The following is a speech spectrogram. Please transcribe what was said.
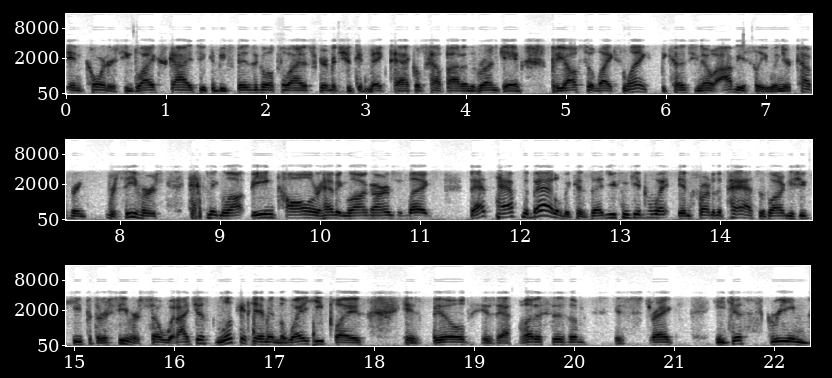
in corners. He likes guys who can be physical at the line of scrimmage, who can make tackles, help out in the run game, but he also likes length because, you know, obviously when you're covering receivers, having long, being tall or having long arms and legs that's half the battle because then you can get away in front of the pass as long as you keep it the receiver. So when I just look at him and the way he plays, his build, his athleticism, his strength, he just screams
